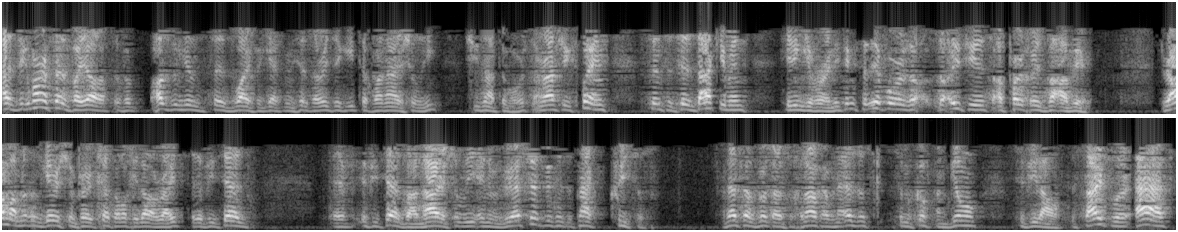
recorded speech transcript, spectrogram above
As the Gemara says by us, if a husband gives his wife a get and he says, she's not divorced, and Rashi explains, since it's his document, he didn't give her anything, so therefore the, the is a percher is ba'avir. The Rambam Nechas Gerishim Alachidal writes that if he says, if, if he says, Va'anai Shali Enim V'reshes, because it's not krisus. That's how out Shechanach, Avna Ezes, Simukuf, and Gimel, Sifir Al. The Seifler asks,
